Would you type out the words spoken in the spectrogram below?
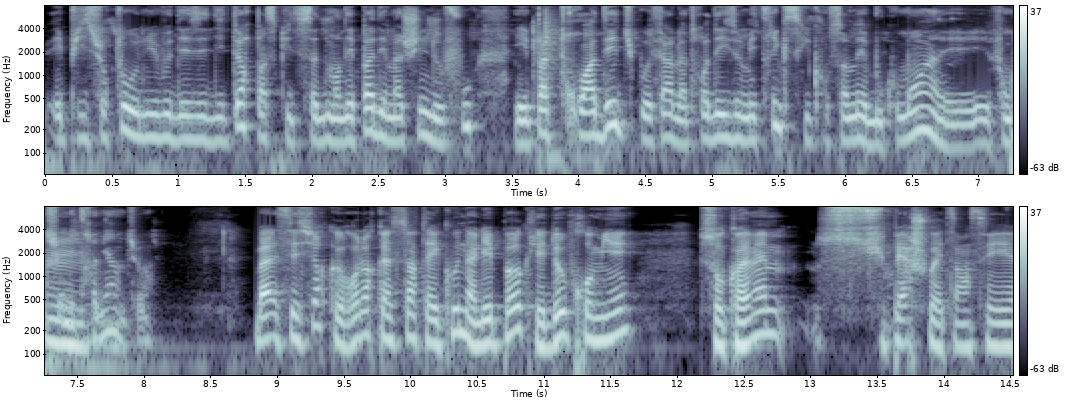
et puis surtout au niveau des éditeurs parce que ça demandait pas des machines de fou et pas de 3D. Tu pouvais faire de la 3D isométrique, ce qui consommait beaucoup moins et fonctionnait hmm. très bien, tu vois. Bah c'est sûr que Roller Coaster Tycoon à l'époque, les deux premiers sont quand même super chouettes. Hein. C'est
